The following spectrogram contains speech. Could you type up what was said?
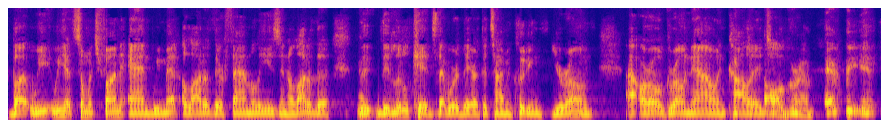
But we we had so much fun and we met a lot of their families and a lot of the the, the little kids that were there at the time, including your own, uh, are all grown now in college. all and- grown. Every it,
